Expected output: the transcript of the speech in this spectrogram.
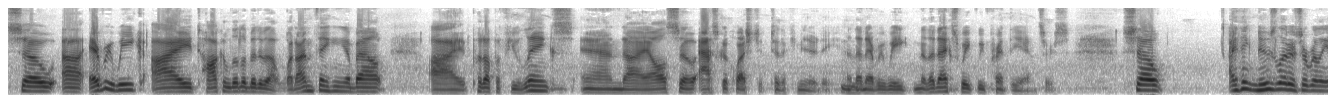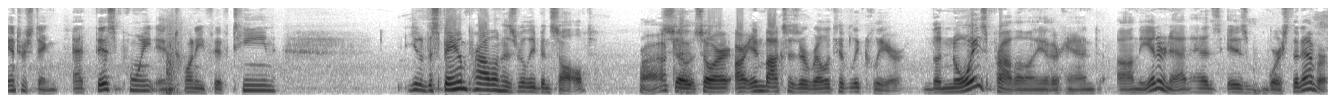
So uh, every week, I talk a little bit about what I'm thinking about. I put up a few links, and I also ask a question to the community. And then every week, the next week, we print the answers. So I think newsletters are really interesting. At this point in 2015, you know, the spam problem has really been solved. Right. Okay. So, so our, our inboxes are relatively clear. The noise problem, on the other hand, on the internet has is worse than ever.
